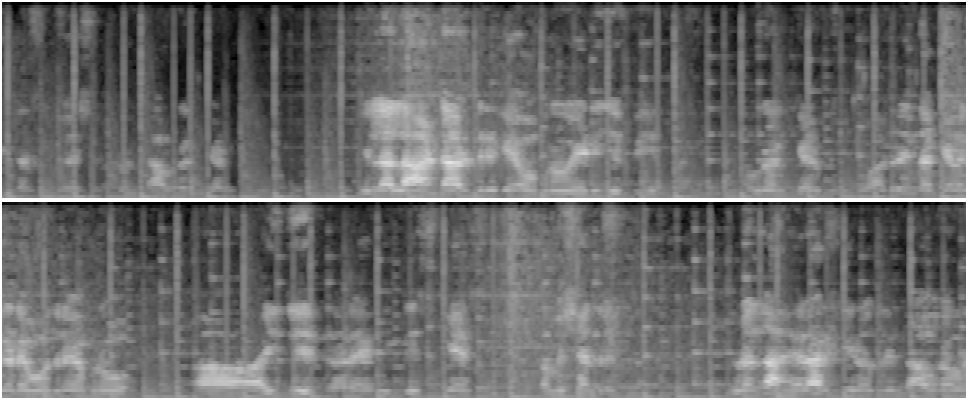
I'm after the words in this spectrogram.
ಇಂಥ ಸಿಚುವೇಶನ್ ಅಂತ ಅವ್ರನ್ನು ಕೇಳ್ಬೋದು. ಇಲ್ಲ ಲಾಂಡ್ ಆರ್ಡ್ರಿಗೆ ಒಬ್ಬರು ಎ ಡಿ ಜಿ ಪಿ ಇರ್ತಾರೆ. ಅವ್ರನ್ನ ಕೇಳ್ಬೋದು. ಅದರಿಂದ ಕೆಳಗಡೆ ಹೋದರೆ ಒಬ್ಬರು ಐ ಜಿ ಇರ್ತಾರೆ ಇನ್ ದಿಸ್ ಕೇಸ್ ಕಮಿಷನರ್ ಇರ್ತಾರೆ. ಇವರೆಲ್ಲ ಹೈರಾರ್ಕಿ ಇರೋದ್ರಿಂದ ಅವ್ರವ್ರ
